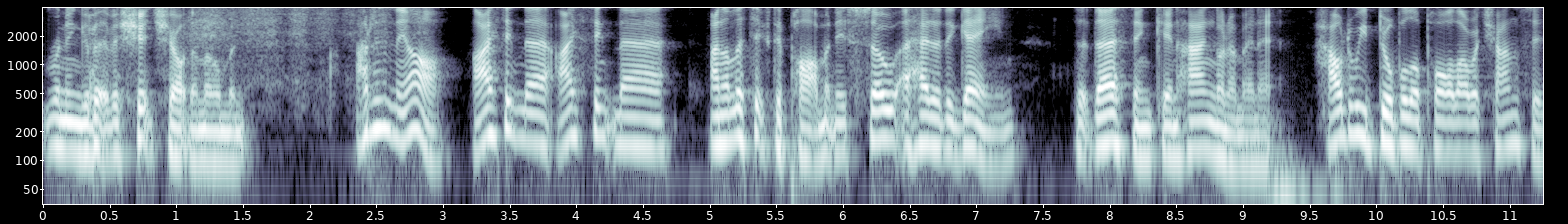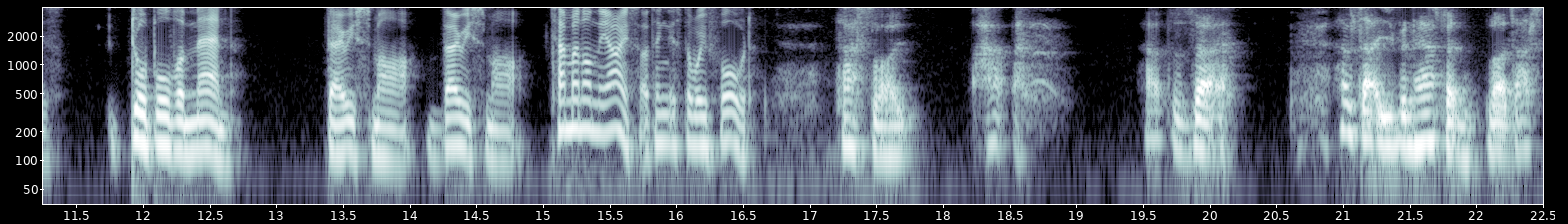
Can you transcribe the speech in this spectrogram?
running a bit of a shit show at the moment. I don't think they are. I think their I think their analytics department is so ahead of the game that they're thinking, hang on a minute, how do we double up all our chances? Double the men. Very smart. Very smart. Ten men on the ice. I think it's the way forward. That's like, how, how does that? How does that even happen? Like that's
